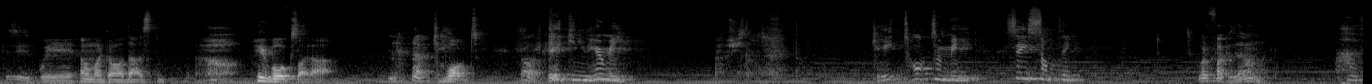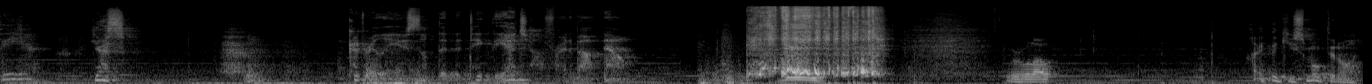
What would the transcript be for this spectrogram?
Because he's weird. Oh my god, that's the. Who walks like that? What? Oh, Kate, Kate. can you hear me? Oh, she's not. Kate, talk to me. Say something. What the fuck is that on? Javi, Yes. could really use something to take the edge off right about now. We're all out. I think you smoked it all.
